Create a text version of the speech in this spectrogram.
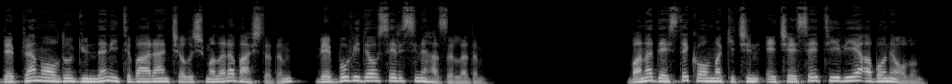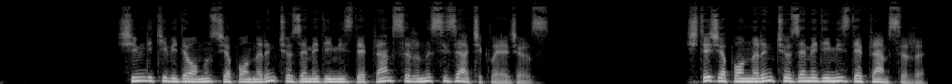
Deprem olduğu günden itibaren çalışmalara başladım ve bu video serisini hazırladım. Bana destek olmak için EÇS TV'ye abone olun. Şimdiki videomuz Japonların çözemediğimiz deprem sırrını size açıklayacağız. İşte Japonların çözemediğimiz deprem sırrı.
